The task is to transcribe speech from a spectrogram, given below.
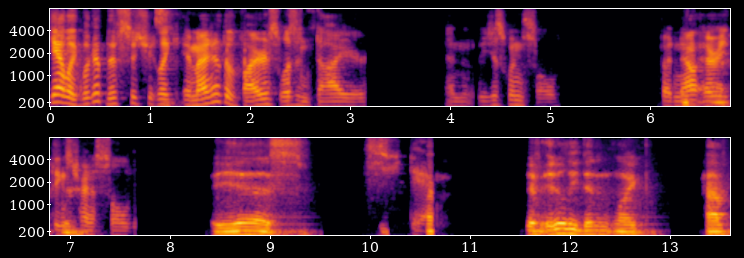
yeah, like look at this situation. Like imagine if the virus wasn't dire, and we just wouldn't solve. it. But now everything's trying to solve Yes. it. Damn. If Italy didn't like have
